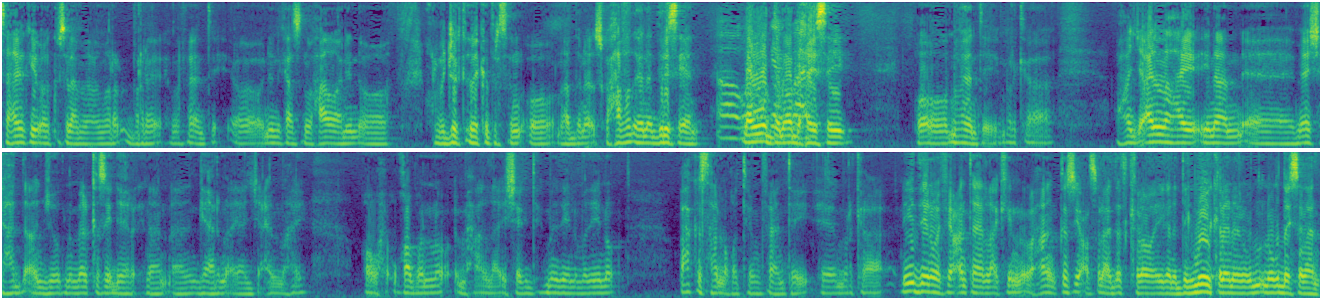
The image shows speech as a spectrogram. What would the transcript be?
saaxiibkay waan ku salaamay cumar bare ma fahantay oo ninkaasna waxaa waa nin oo qurba joogtada ka tirsan oo haddana isku xaafad ayna darisayaan Ah, laba waa wadan oo dhexaysay oo ma fahantay marka waxaan jecelnahay inaan eh, meesha hadda aan joogno meel ka sii dheer inaan aan gaarno ayaan jecelnahay oo wax u qabano. Maxaa la sheeg degmadeena madiino. Wax kasta ha noqotee ma fahantay Eh, marka niyaddeena way fiican tahay laakiin waxaan ka sii codsanahay dad kale oo iyagana degmooyin kale inay nagu- daysadaan.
